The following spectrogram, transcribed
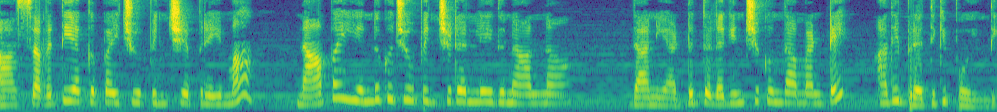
ఆ సవతి అక్కపై చూపించే ప్రేమ నాపై ఎందుకు చూపించడం లేదు నాన్న? దాని అడ్డు తొలగించుకుందామంటే అది బ్రతికిపోయింది.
